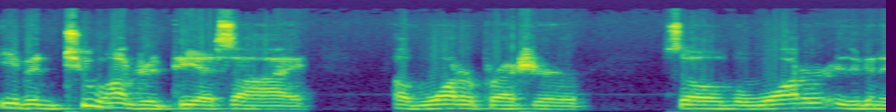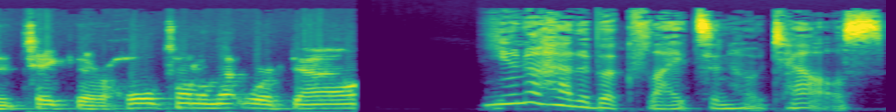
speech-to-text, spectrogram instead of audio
even 200 psi of water pressure so the water is going to take their whole tunnel network down You know how to book flights and hotels.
